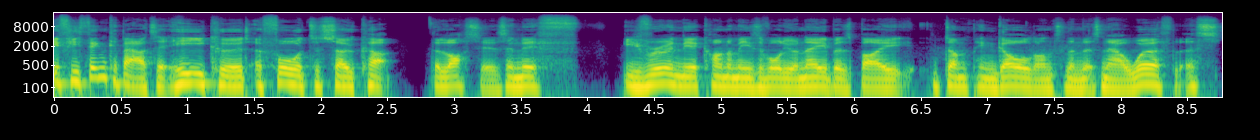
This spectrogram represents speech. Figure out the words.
if you think about it, he could afford to soak up the losses, and if you've ruined the economies of all your neighbours by dumping gold onto them that's now worthless.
